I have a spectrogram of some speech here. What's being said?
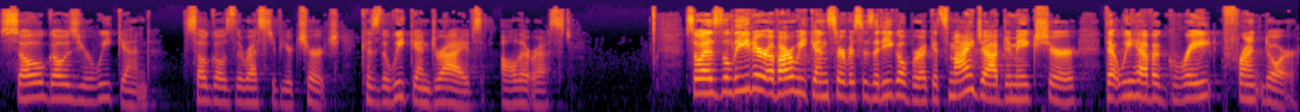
So goes your weekend. So goes the rest of your church because the weekend drives all that rest. So, as the leader of our weekend services at Eagle Brook, it's my job to make sure that we have a great front door.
